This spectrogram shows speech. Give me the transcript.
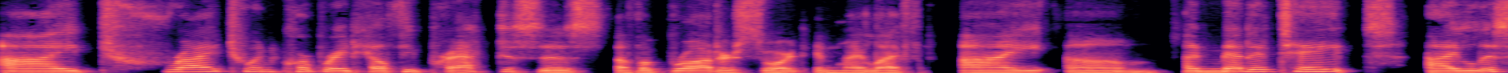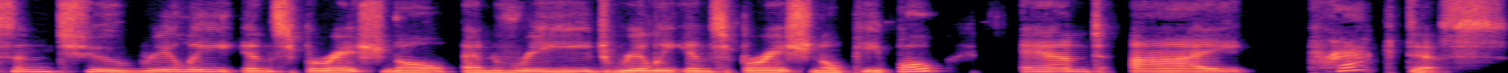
I try to incorporate healthy practices of a broader sort in my life. I um, I meditate. I listen to really inspirational and read really inspirational people, and I practice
